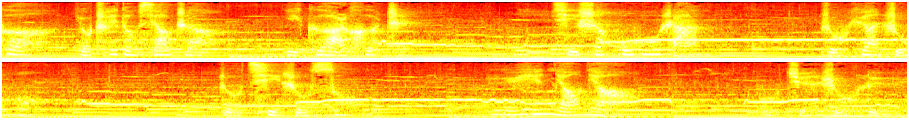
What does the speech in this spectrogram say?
客有吹动箫者，以歌而和之，其声呜呜然，如怨如慕，如泣如诉，余音袅袅，不绝如缕。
